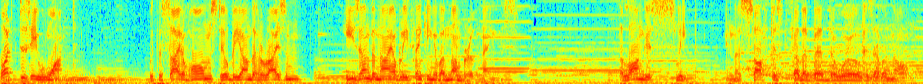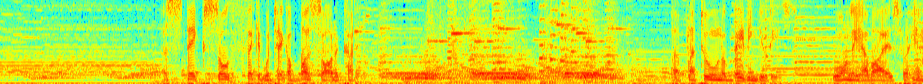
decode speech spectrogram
What does he want? With the sight of home still beyond the horizon, he's undeniably thinking of a number of things. The longest sleep in the softest feather bed the world has ever known. A steak so thick it would take a buzz saw to cut it. A platoon of bathing beauties who only have eyes for him.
